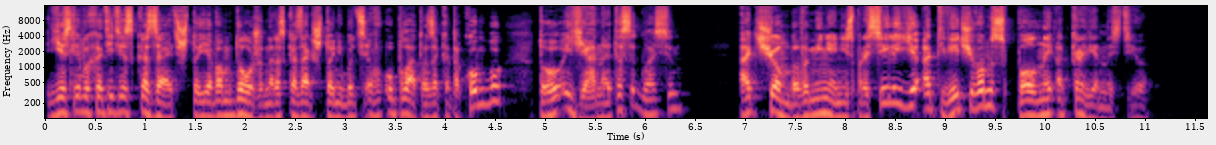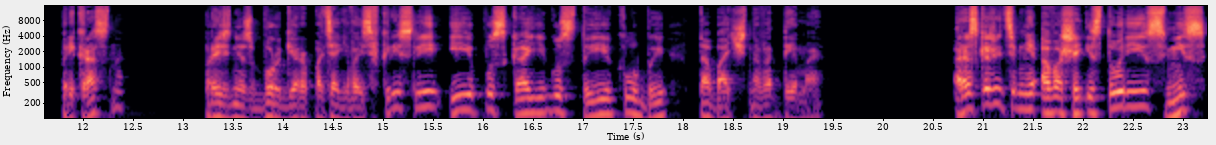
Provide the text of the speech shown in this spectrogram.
Если вы хотите сказать, что я вам должен рассказать что-нибудь в уплату за катакомбу, то я на это согласен. О чем бы вы меня ни спросили, я отвечу вам с полной откровенностью. Прекрасно произнес Бургер, потягиваясь в кресле и пуская густые клубы табачного дыма. «Расскажите мне о вашей истории с мисс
